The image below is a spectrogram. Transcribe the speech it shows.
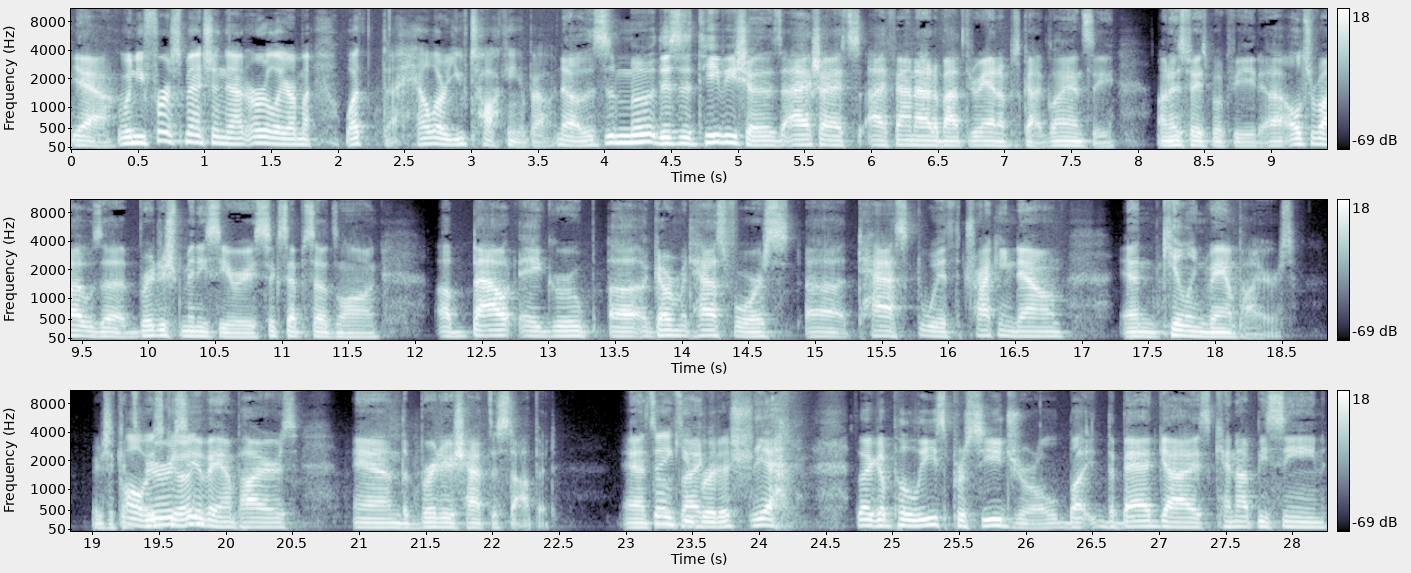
Yeah, When you first mentioned that earlier, I'm like, what the hell are you talking about? no, this is a mo- this is a TV show. This is actually I found out about through Adam Scott Glancy on his Facebook feed. Uh, Ultraviolet was a British miniseries, six episodes long, about a group, uh, a government task force uh, tasked with tracking down and killing vampires. There's a Always conspiracy good. of vampires, and the British have to stop it. And so Thank it's you, like- British. Yeah, it's like a police procedural, but the bad guys cannot be seen,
